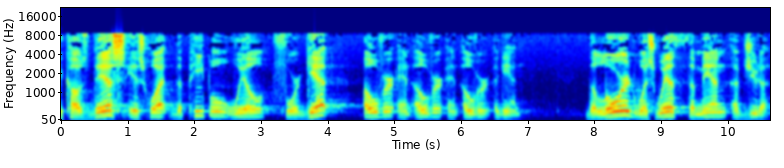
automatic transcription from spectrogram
because this is what the people will forget over and over and over again. The Lord was with the men of Judah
